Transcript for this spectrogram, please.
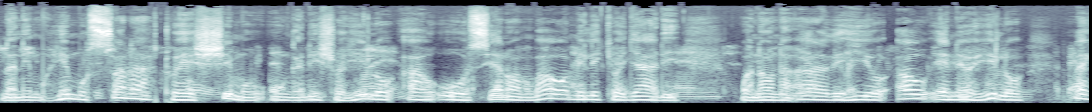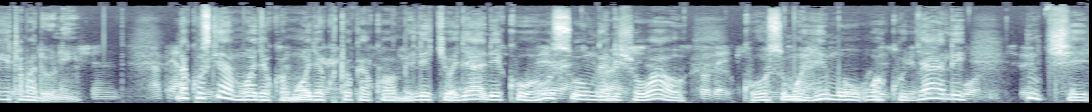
na ni muhimu sana tuheshimu unganisho hilo au uhusiano ambao wamiliki wa jadi wanaona ardhi hiyo au eneo hilo la kitamaduni na kusikia moja kwa moja kutoka kwa wamiliki wa jadi kuhusu uunganisho wao, kuhusu muhimu umuhimu wa kujali nchi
